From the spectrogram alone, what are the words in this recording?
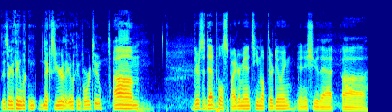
Is there anything looking next year that you're looking forward to? um, there's a Deadpool Spider-Man team up there doing an issue of that. Uh,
